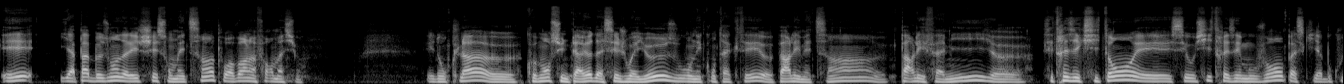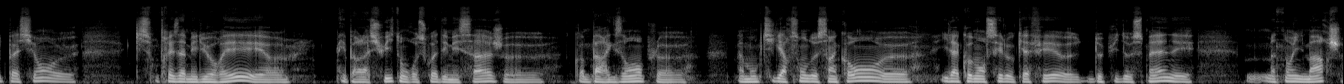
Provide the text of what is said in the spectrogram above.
Et il n'y a pas besoin d'aller chez son médecin pour avoir l'information. Et donc là euh, commence une période assez joyeuse où on est contacté euh, par les médecins, euh, par les familles. c'est très excitant et c'est aussi très émouvant parce qu'il y a beaucoup de patients qui sont très améliorés. Et, par la suite, on reçoit des messages comme par exemple bah, mon petit garçon de 5 ans, il a commencé le café depuis deux semaines et maintenant il marche.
